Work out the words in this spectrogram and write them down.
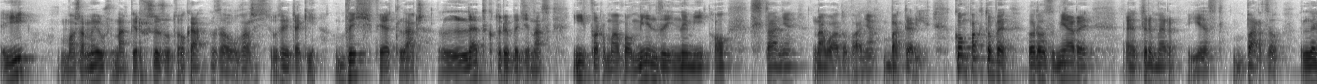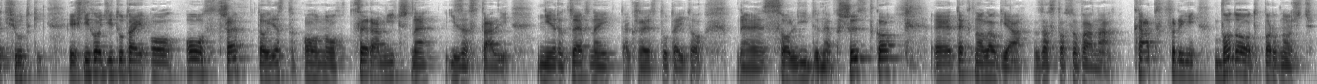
i możemy już na pierwszy rzut oka zauważyć tutaj taki wyświetlacz LED, który będzie nas informował m.in. o stanie naładowania baterii. Kompaktowe rozmiary, e, trymer jest bardzo leciutki. Jeśli chodzi tutaj o ostrze, to jest ono ceramiczne i ze stali nierdzewnej, także jest tutaj to e, solidne wszystko. E, Technologia zastosowana cut-free, wodoodporność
